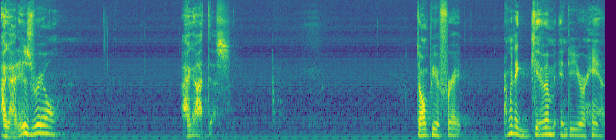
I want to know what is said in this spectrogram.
I got Israel. I got this. Don't be afraid. I'm going to give him into your hand.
